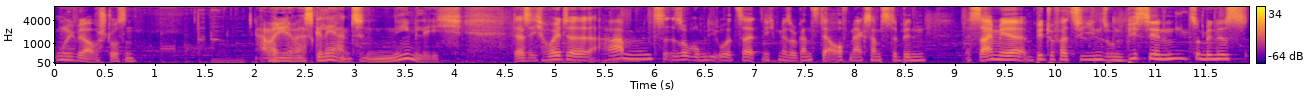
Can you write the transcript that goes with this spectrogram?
muss ich wieder aufstoßen. Haben wir wieder was gelernt. Nämlich, dass ich heute Abend so um die Uhrzeit nicht mehr so ganz der Aufmerksamste bin. Es sei mir bitte verziehen, so ein bisschen zumindest,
